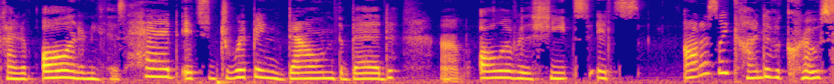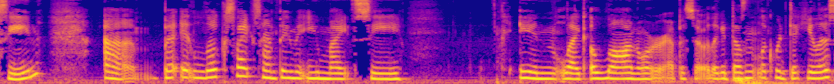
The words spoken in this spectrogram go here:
kind of all underneath his head, it's dripping down the bed, um, all over the sheets. It's honestly kind of a gross scene, um, but it looks like something that you might see in like a Law and Order episode. Like it doesn't look ridiculous.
